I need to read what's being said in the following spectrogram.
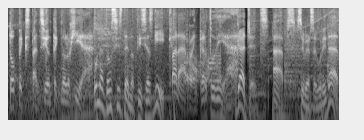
Top Expansión Tecnología. Una dosis de noticias geek para arrancar tu día. Gadgets, apps, ciberseguridad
